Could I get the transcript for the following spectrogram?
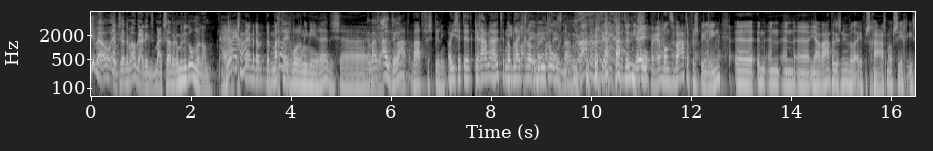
Jawel, ik zet hem ook uit. Ik- Maar ik sta er een minuut onder dan. Nou Ja, echt waar? Nee, maar dat, dat mag tegenwoordig niet meer, hè? Dus, eh maar hij is uit, hè? water- waterverspilling. Oh, je zet de kraan uit en dan blijft er nog een minuut onder staan. Waterverspilling gaat natuurlijk niet Nee. op, hè? Want waterverspilling, eh, een, een, een, eh, ja, water is nu wel even schaars, maar op zich is,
